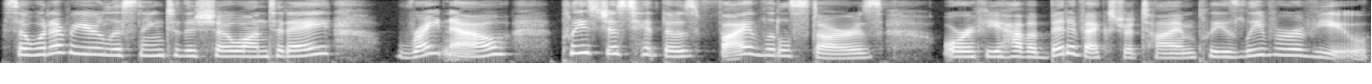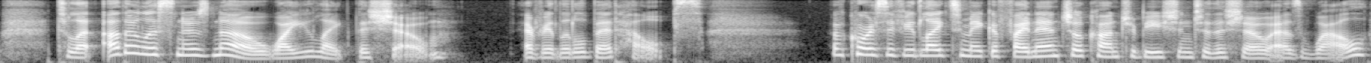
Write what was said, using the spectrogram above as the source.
So, whatever you're listening to the show on today, right now, please just hit those five little stars. Or if you have a bit of extra time, please leave a review to let other listeners know why you like this show. Every little bit helps. Of course, if you'd like to make a financial contribution to the show as well,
